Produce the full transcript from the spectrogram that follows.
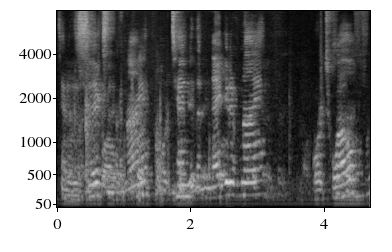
ten to the sixth, or ninth, or ten to the negative ninth, or twelve.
